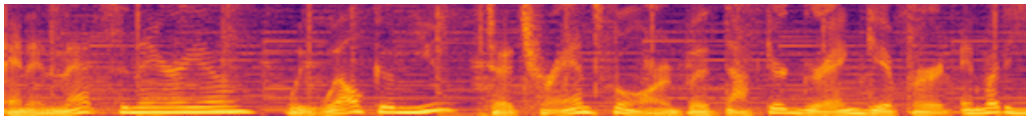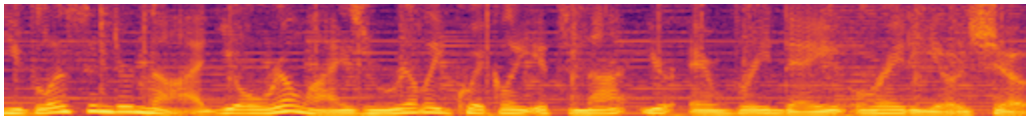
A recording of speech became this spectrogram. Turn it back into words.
And in that scenario, we welcome you to Transformed with Dr. Greg Gifford. And whether you've listened or not, you'll realize really quickly it's not your everyday radio show.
